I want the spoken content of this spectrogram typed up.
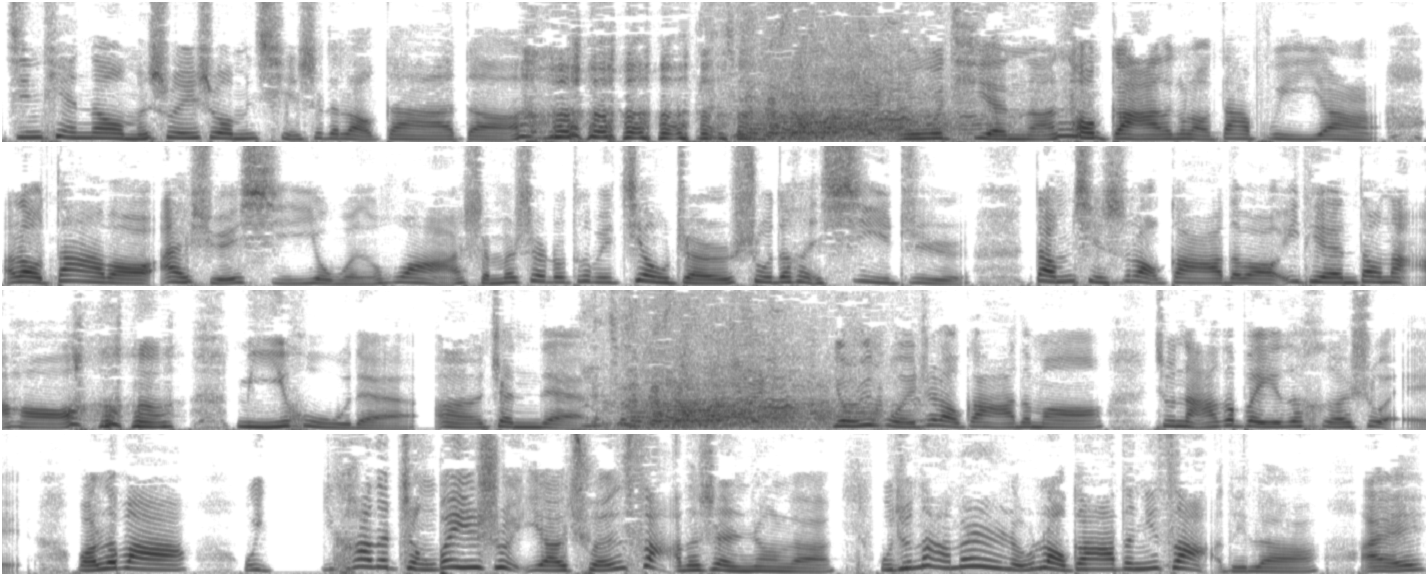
今天呢，我们说一说我们寝室的老疙瘩。哎呦我天哪，老疙瘩跟老大不一样啊！老大吧，爱学习，有文化，什么事儿都特别较真儿，说的很细致。但我们寝室老疙瘩吧，一天到哪哈，迷糊的，嗯，真的。有一回这老疙瘩嘛，就拿个杯子喝水，完了吧，一看他整杯水呀，全洒他身上了，我就纳闷了，我说老疙瘩你咋的了？哎，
